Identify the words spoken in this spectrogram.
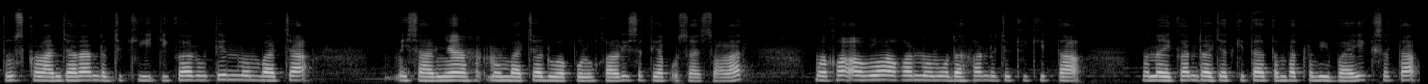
Terus kelancaran rezeki jika rutin membaca misalnya membaca 20 kali setiap usai sholat, maka Allah akan memudahkan rezeki kita, menaikkan derajat kita tempat lebih baik, serta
